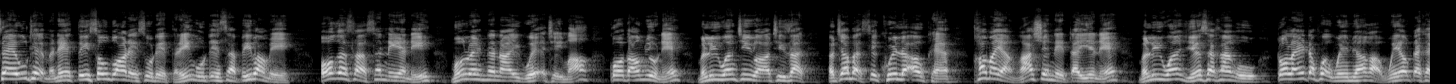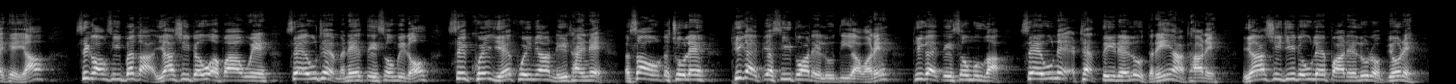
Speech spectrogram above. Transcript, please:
10ဦးထက်မနည်းသေဆုံးသွားတယ်ဆိုတဲ့သတင်းကိုတင်ဆက်ပေးပါမယ်။ဩဂတ်စ်လ12ရက်နေ့မွန်းလွဲ2နာရီခွဲအချိန်မှာကော်တောင်းမြို့နယ်မလီဝမ်းချေးရွာအခြေဆိုင်အကြမ်းဖက်စစ်ခွေးလက်အောက်ခံခမရ98နှစ်တိုက်ရင်နဲ့မလီဝမ်းရဲစခန်းကိုတော်လိုင်းတပ်ဖွဲ့ဝင်များကဝင်ရောက်တိုက်ခိုက်ခဲ့ရာ စစ်ကောင်စီဘက်ကရာရှိတအုပ်အပါအဝင်10ဦးထက်မနည်းသေဆုံးပြီးတော့စစ်ခွေးရဲခွေးများနေထိုင်တဲ့အဆောက်အုံတချို့လဲထိခိုက်ပျက်စီးသွားတယ်လို့သိရပါတယ်။ထိခိုက်သေဆုံးမှုက10ဦးနဲ့အထက်သေတယ်လို့သတင်းရထားတယ်။ရာရှိကြီးတဦးလည်းပါတယ်လို့တော့ပြောတယ်။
